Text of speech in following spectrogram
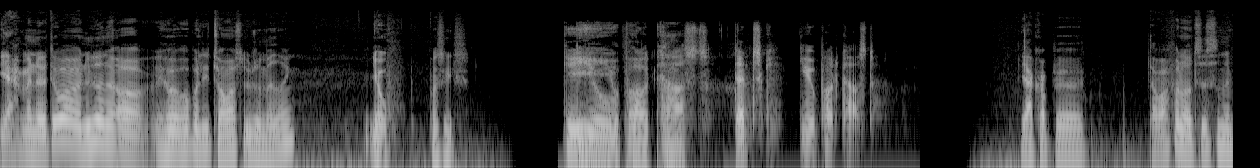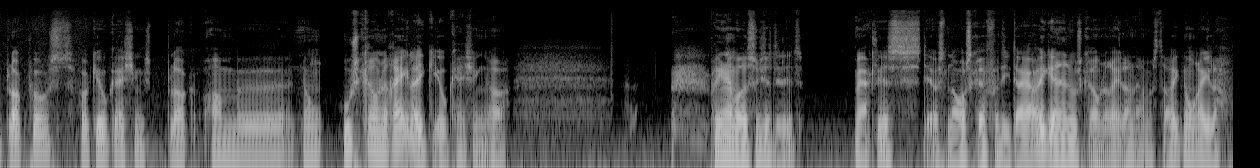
ja, men øh, det var nyhederne, og jeg håber lige, Thomas lyttede med, ikke? Jo, præcis. Geopodcast. Dansk Geopodcast. Jakob, øh, der var for noget tid siden en blogpost på Geocachings blog om øh, nogle uskrevne regler i geocaching, og på en eller anden måde synes jeg, det er lidt mærkeligt at lave sådan en overskrift, fordi der er jo ikke andet end uskrevne regler nærmest. Der er jo ikke nogen regler.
